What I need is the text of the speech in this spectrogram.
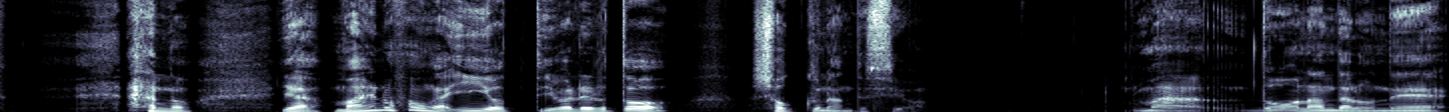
あのいや前の方がいいよって言われるとショックなんですよ。まあどうなんだろうね。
